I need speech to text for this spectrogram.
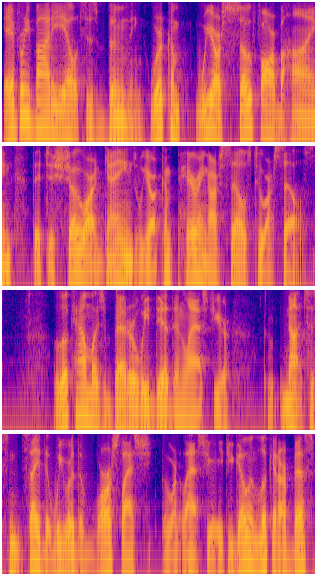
Everybody else is booming. We're com- we are so far behind that to show our gains, we are comparing ourselves to ourselves. Look how much better we did than last year. Not to say that we were the worst last last year. If you go and look at our best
